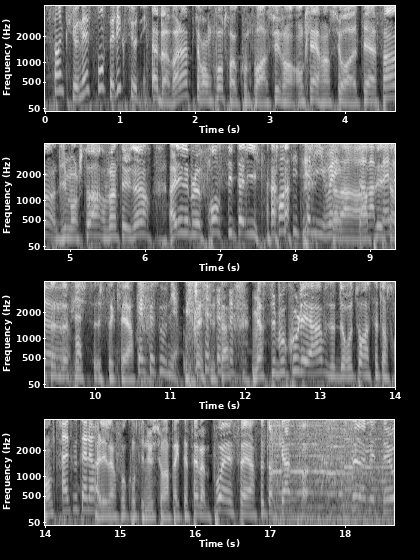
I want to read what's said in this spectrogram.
Cinq Lyonnais sont sélectionnés. Eh ben voilà, puis rencontre qu'on pourra suivre en clair hein, sur euh, TF1 dimanche soir 21h. Allez les Bleus, France-Italie. France-Italie, oui. ça va rappeler certaines euh, affiches, c'est clair. Quelques souvenirs. c'est ça. Merci beaucoup Léa, vous êtes de retour à 7h30. À tout à l'heure. Allez, l'info continue sur ImpactFM.fr, 7h04. C'est la météo.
